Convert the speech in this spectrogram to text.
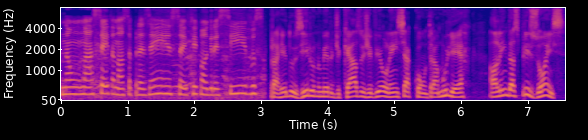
não, não aceitam a nossa presença e ficam agressivos. Para reduzir o número de casos de violência contra a mulher, Além das prisões,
